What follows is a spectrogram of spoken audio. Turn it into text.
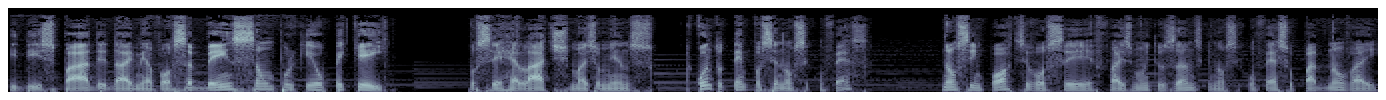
e diz: Padre, dai-me a vossa bênção, porque eu pequei. Você relate mais ou menos há quanto tempo você não se confessa? Não se importa se você faz muitos anos que não se confessa, o padre não vai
